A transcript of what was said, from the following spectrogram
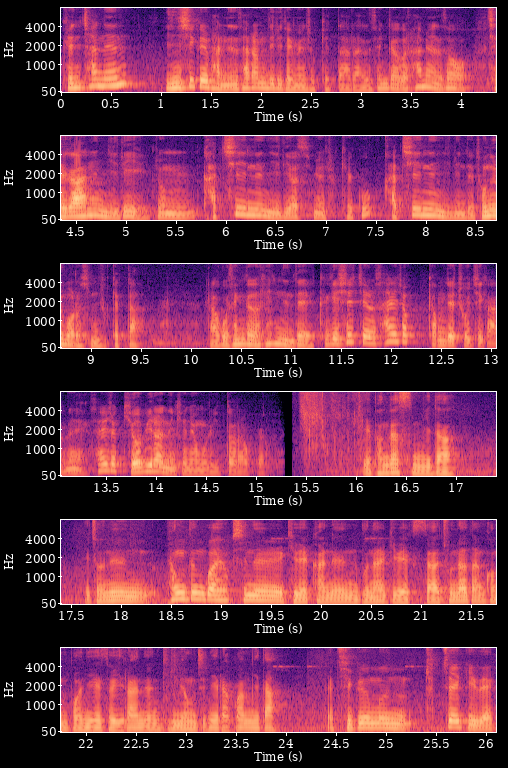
괜찮은 인식을 받는 사람들이 되면 좋겠다라는 생각을 하면서 제가 하는 일이 좀 가치 있는 일이었으면 좋겠고 가치 있는 일인데 돈을 벌었으면 좋겠다. 라고 생각을 했는데 그게 실제로 사회적 경제 조직 안에 사회적 기업이라는 개념으로 있더라고요. 네, 반갑습니다. 저는 평등과 혁신을 기획하는 문화기획사 조나단 컴퍼니에서 일하는 김명준이라고 합니다. 그러니까 지금은 축제 기획,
